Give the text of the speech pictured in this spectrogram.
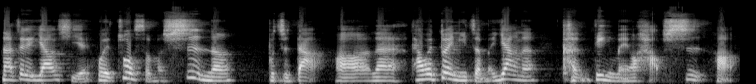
那这个妖邪会做什么事呢？不知道啊，那他会对你怎么样呢？肯定没有好事哈。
